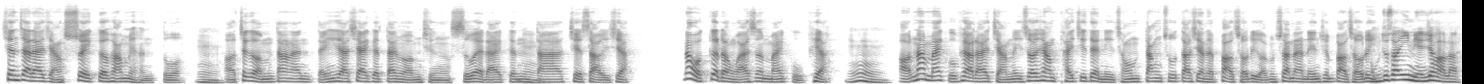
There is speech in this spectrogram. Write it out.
现在来讲税各方面很多，嗯，啊，这个我们当然等一下下一个单元我们请十位来跟大家介绍一下。那我个人我还是买股票，嗯，哦，那买股票来讲，你说像台积电，你从当初到现在的报酬率，我们算那年均报酬率，我们就算一年就好了。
